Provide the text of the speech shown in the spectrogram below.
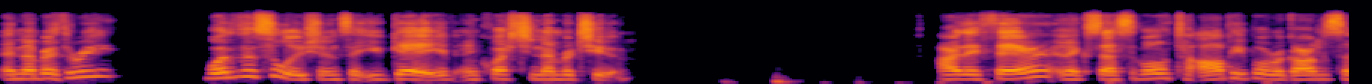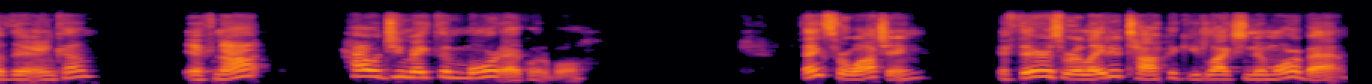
And number three, what are the solutions that you gave in question number two? Are they fair and accessible to all people regardless of their income? If not, how would you make them more equitable? Thanks for watching. If there is a related topic you'd like to know more about,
